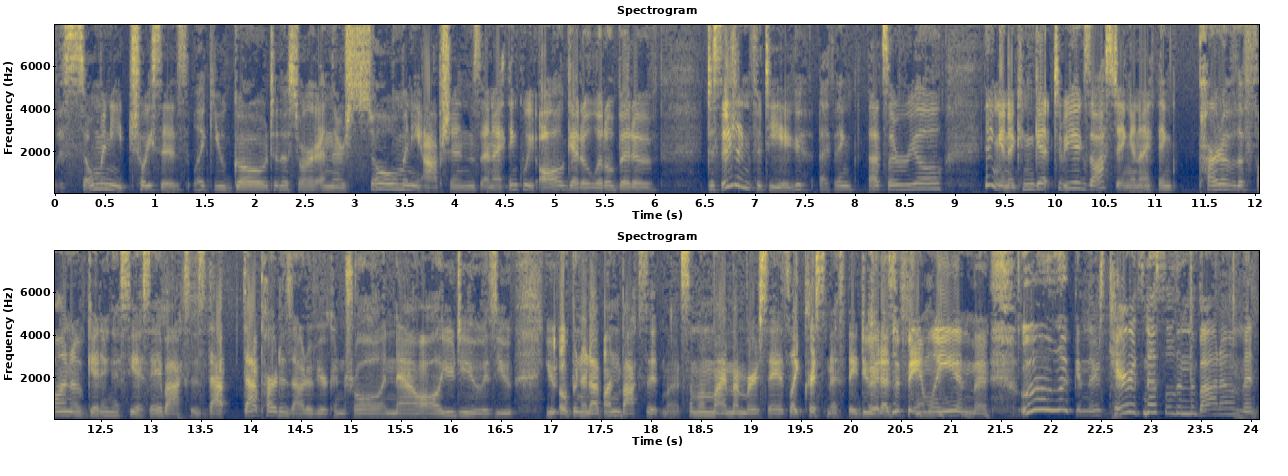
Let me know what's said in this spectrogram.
with so many choices. Like you go to the store and there's so many options, and I think we all get a little bit of decision fatigue. I think that's a real thing, and it can get to be exhausting. And I think part of the fun of getting a CSA box is that that part is out of your control and now all you do is you you open it up unbox it. Some of my members say it's like christmas. They do it as a family and the ooh look and there's carrots nestled in the bottom and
